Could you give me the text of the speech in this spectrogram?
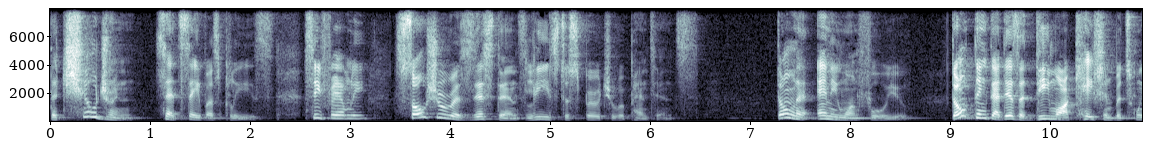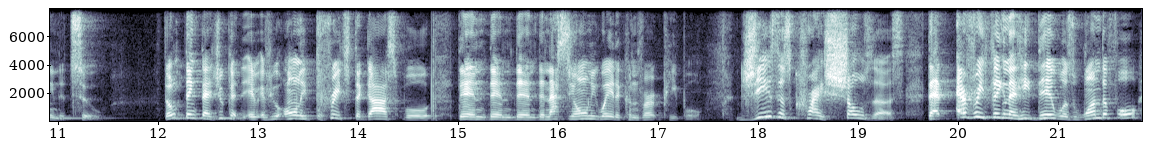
The children said, Save us, please. See, family, social resistance leads to spiritual repentance. Don't let anyone fool you. Don't think that there's a demarcation between the two. Don't think that you can, if you only preach the gospel, then, then, then, then that's the only way to convert people. Jesus Christ shows us that everything that he did was wonderful,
